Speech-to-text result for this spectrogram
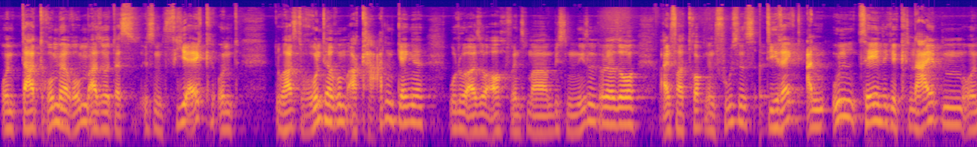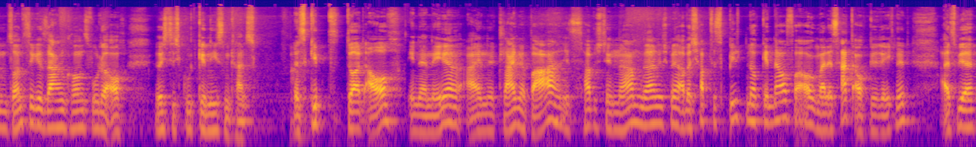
Und da drumherum, also das ist ein Viereck und Du hast rundherum Arkadengänge, wo du also auch, wenn es mal ein bisschen nieselt oder so, einfach trockenen Fußes direkt an unzählige Kneipen und sonstige Sachen kommst, wo du auch richtig gut genießen kannst. Es gibt dort auch in der Nähe eine kleine Bar. Jetzt habe ich den Namen gar nicht mehr, aber ich habe das Bild noch genau vor Augen, weil es hat auch geregnet, als wir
